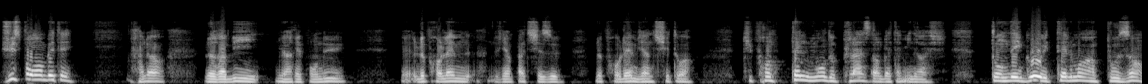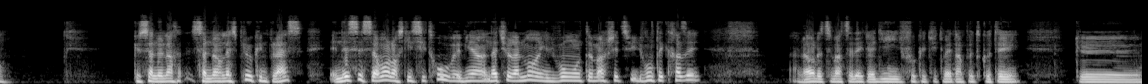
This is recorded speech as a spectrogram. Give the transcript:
juste pour m'embêter. Alors le rabbi lui a répondu euh, le problème ne vient pas de chez eux, le problème vient de chez toi. Tu prends tellement de place dans le Beth ton ego est tellement imposant que ça ne, leur, laisse plus aucune place, et nécessairement lorsqu'ils s'y trouvent, eh bien naturellement ils vont te marcher dessus, ils vont t'écraser. Alors le Tzemar Tzedek lui a dit, il faut que tu te mettes un peu de côté, que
